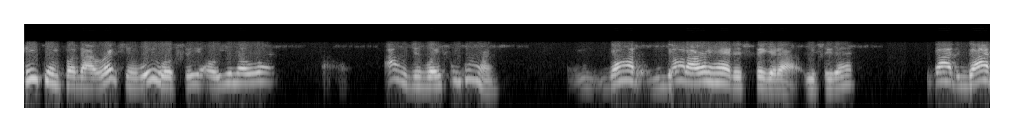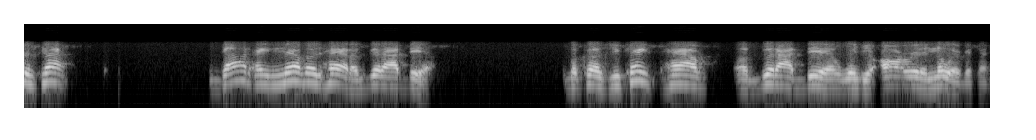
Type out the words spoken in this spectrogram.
seek him for direction, we will see, oh, you know what? I was just wasting time. God God already had this figured out. You see that? God God is not God ain't never had a good idea. Because you can't have a good idea when you already know everything.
